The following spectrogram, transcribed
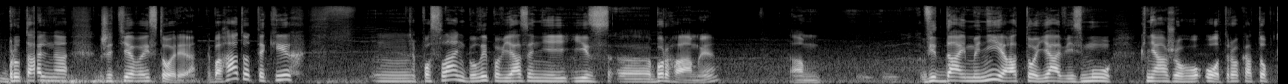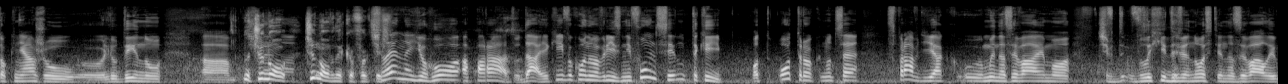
брутальна життєва історія. Багато таких послань були пов'язані із е, боргами. Там, Віддай мені, а то я візьму княжого отрока, тобто княжу е, людину. е, Ну, чинов, чиновника фактично. члена його апарату, да, який виконував різні функції. Ну такий от отрок, ну це справді як е, ми називаємо, чи в, лихі 90-ті називали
